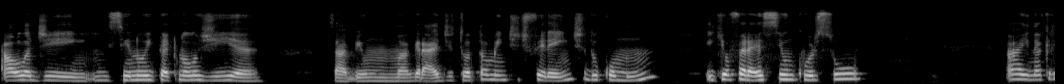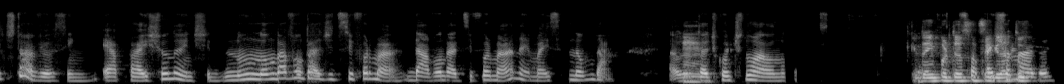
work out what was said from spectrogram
aula de ensino e tecnologia, sabe? Uma grade totalmente diferente do comum e que oferece um curso ah, inacreditável, assim. É apaixonante. Não, não dá vontade de se formar. Dá vontade de se formar, né? Mas não dá. Sabe? Hum. Vontade de continuar lá no e da importância de ser gratuito.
